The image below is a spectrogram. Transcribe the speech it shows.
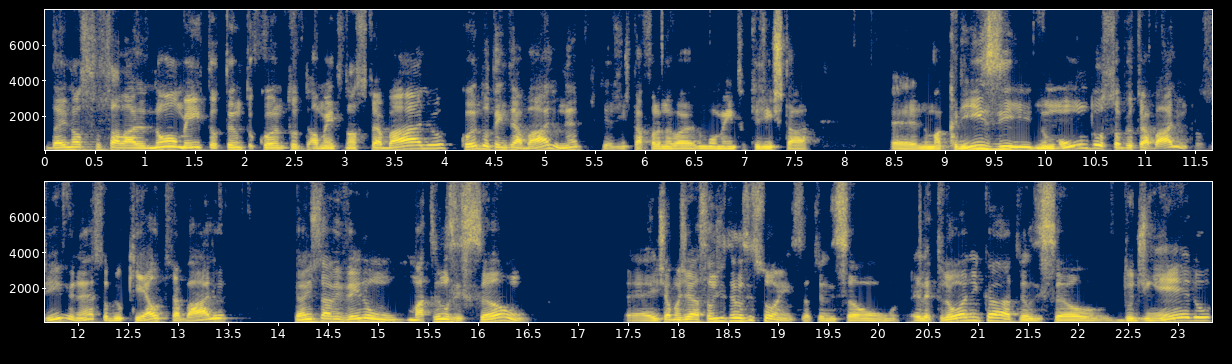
daí nosso salário não aumenta tanto quanto aumenta o nosso trabalho, quando tem trabalho, né? Porque a gente está falando agora no momento que a gente está é, numa crise no mundo sobre o trabalho, inclusive, né? Sobre o que é o trabalho então a gente está vivendo um, uma transição, é, a gente é uma geração de transições, a transição eletrônica, a transição do dinheiro,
